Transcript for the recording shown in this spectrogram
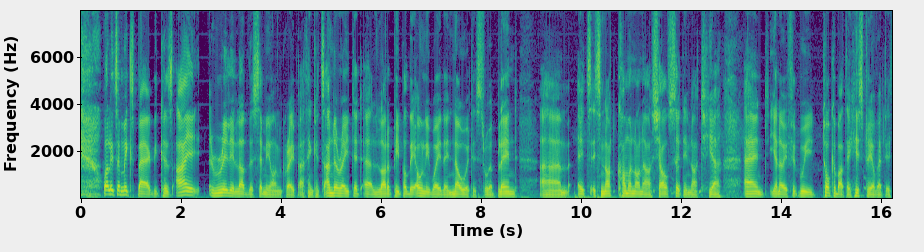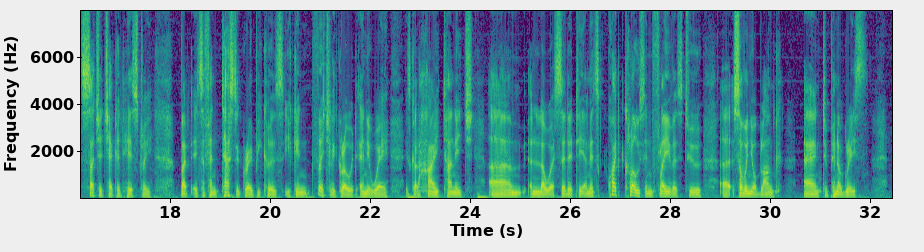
Well, it's a mixed bag because I really love the Semillon grape. I think it's underrated. A lot of people, the only way they know it is through a blend. Um, it's it's not common on our shelves, certainly not here. And you know, if it, we talk about the history of it, it's such a checkered history. But it's a fantastic grape because you can virtually grow it anywhere. It's got a high tonnage, um, and low acidity, and it's quite close in flavors to uh, Sauvignon Blanc and to Pinot Gris.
